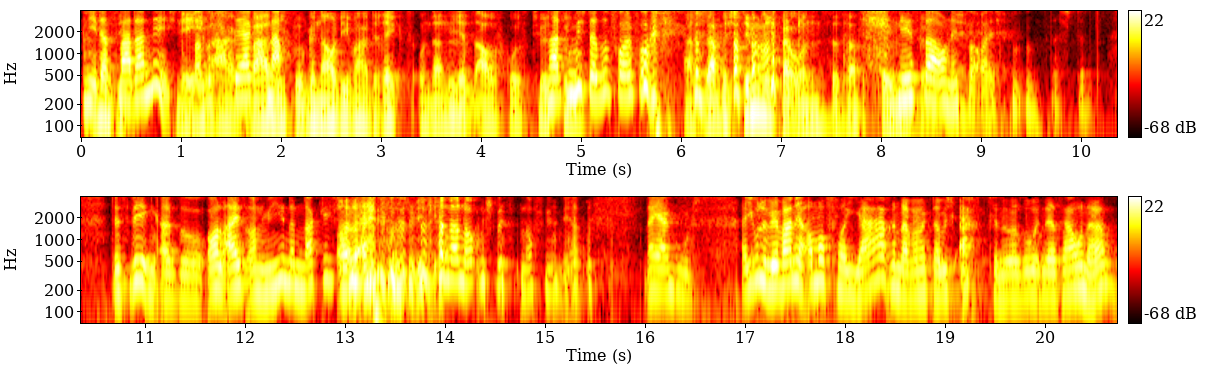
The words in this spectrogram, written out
Kann Nee, das sie- war da nicht. Das Nee, war wirklich war, sehr war knapp. nicht so. Genau, die war direkt und dann jetzt Aufguss, Tür Dann hat zu. die mich da so voll vorgeführt. das war bestimmt nicht bei uns. Das war bestimmt Nee, es war auch nicht bei euch. Mhm, Das stimmt. Deswegen, also all eyes on me, dann nackig All und eyes on sitzt dann da noch und schwitzt noch viel mehr. Naja, gut. Ja, Jule, wir waren ja auch mal vor Jahren, da waren wir, glaube ich, 18 oder so in der Sauna.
